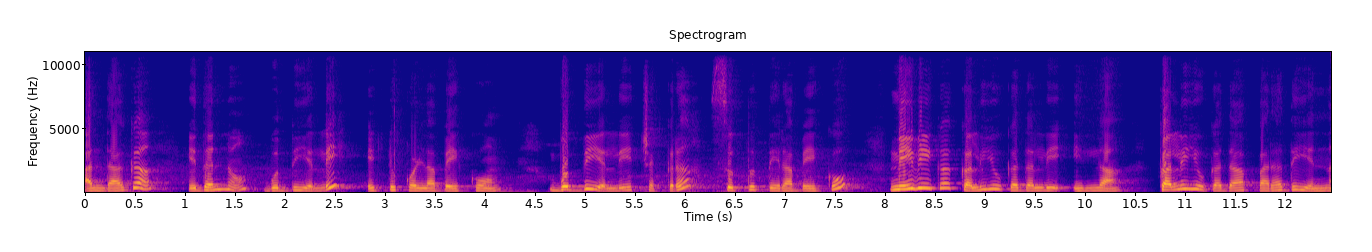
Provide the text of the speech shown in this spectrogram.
ಅಂದಾಗ ಇದನ್ನು ಬುದ್ಧಿಯಲ್ಲಿ ಇಟ್ಟುಕೊಳ್ಳಬೇಕು. ಬುದ್ಧಿಯಲ್ಲಿ ಚಕ್ರ ಸುತ್ತುತ್ತಿರಬೇಕು. ನೀವೀಗ ಕಲಿಯುಗದಲ್ಲಿ ಇಲ್ಲ. ಕಲಿಯುಗದ ಪರದಿಯನ್ನ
